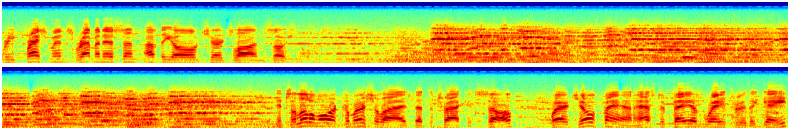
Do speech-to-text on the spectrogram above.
refreshments reminiscent of the old church lawn socials. It's a little more commercialized at the track itself, where Joe Fan has to pay his way through the gate,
